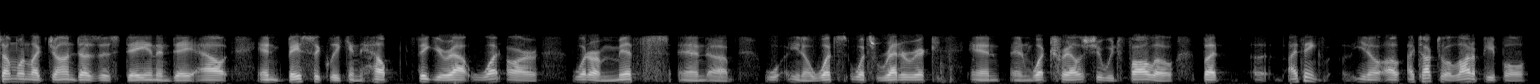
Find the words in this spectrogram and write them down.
Someone like John does this day in and day out and basically can help figure out what are what are myths and uh, you know what's what's rhetoric and and what trails should we follow. But uh, I think you know I, I talk to a lot of people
